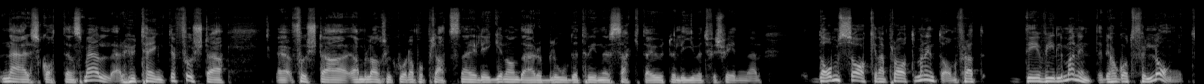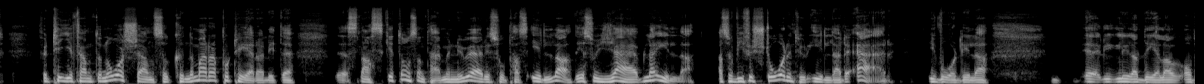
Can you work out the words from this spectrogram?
när skotten smäller. Hur tänkte första, första ambulanssjukvården på plats när det ligger någon där och blodet rinner sakta ut och livet försvinner? De sakerna pratar man inte om för att det vill man inte. Det har gått för långt. För 10-15 år sedan så kunde man rapportera lite eh, snaskigt om sånt här, men nu är det så pass illa. Det är så jävla illa. Alltså vi förstår inte hur illa det är i vår lilla, eh, lilla del av, av,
